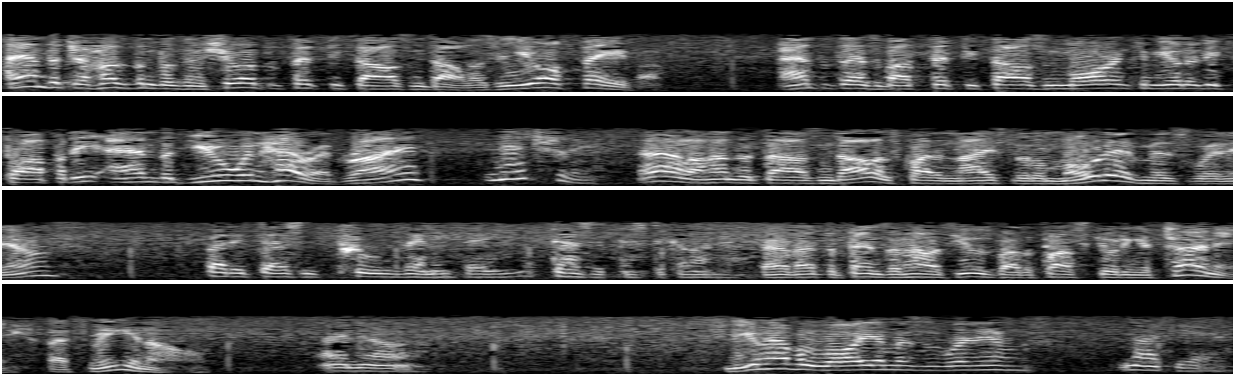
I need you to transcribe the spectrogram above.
And that your husband was insured for $50,000 in your favor. And that there's about 50000 more in community property, and that you inherit, right? Naturally. Well, a $100,000 is quite a nice little motive, Miss Williams. But it doesn't prove anything, does it, Mr. Garner? Uh, that depends on how it's used by the prosecuting attorney. That's me, you know. I know. Do you have a lawyer, Mrs. Williams? Not yet.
